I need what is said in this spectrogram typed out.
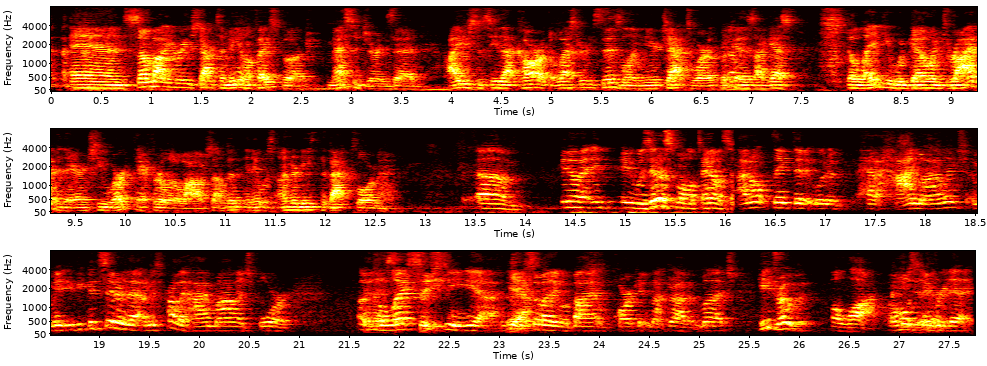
and somebody reached out to me on Facebook Messenger and said, I used to see that car at the Western Sizzlin near Chatsworth because I guess the lady would go and drive it there and she worked there for a little while or something and it was underneath the back floor mat. Um, you know, it, it was in a small town, so I don't think that it would have had a high mileage. I mean, if you consider that, I mean, it's probably high mileage for a An collector SSC. scene. Yeah, Yeah. somebody would buy it and park it and not drive it much. He drove it a lot, almost every day.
